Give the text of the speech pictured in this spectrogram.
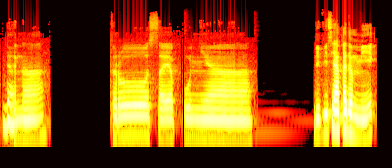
dana. Terus saya punya divisi akademik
